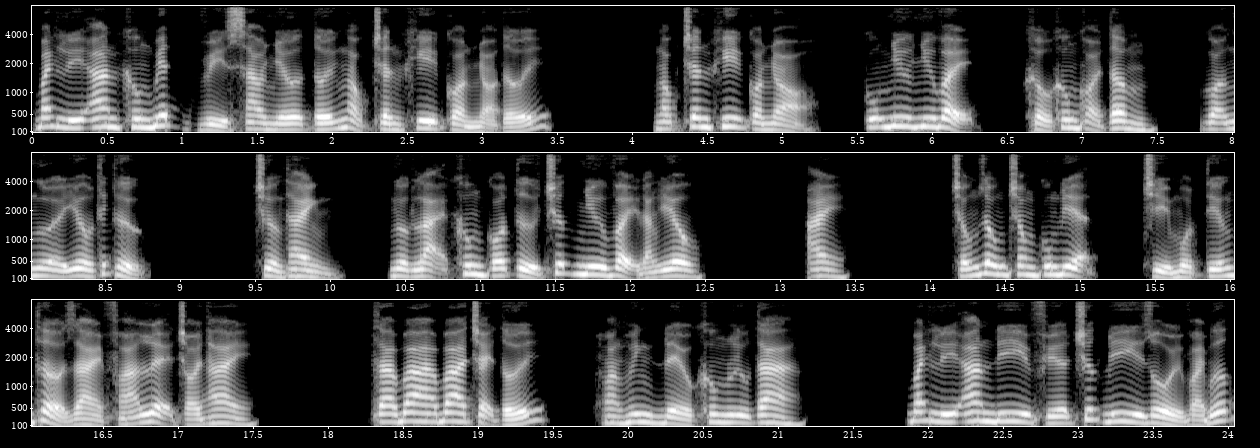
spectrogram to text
Bách Lý An không biết vì sao nhớ tới Ngọc Trân khi còn nhỏ tới. Ngọc Trân khi còn nhỏ, cũng như như vậy, khẩu không khỏi tâm, gọi người yêu thích thực. Trưởng thành, ngược lại không có từ trước như vậy đáng yêu. Ai? Trống rông trong cung điện, chỉ một tiếng thở dài phá lệ trói thai. Ta ba ba chạy tới, Hoàng huynh đều không lưu ta. Bách Lý An đi phía trước đi rồi vài bước.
